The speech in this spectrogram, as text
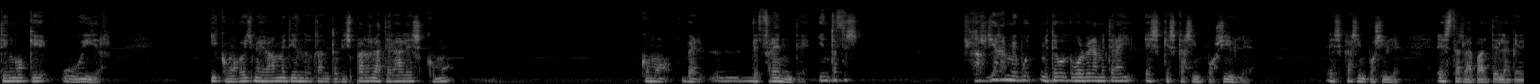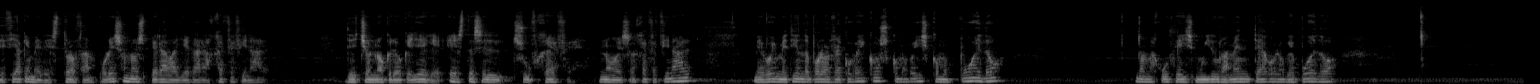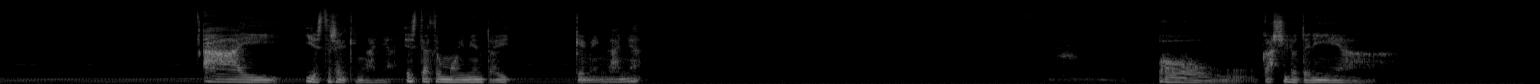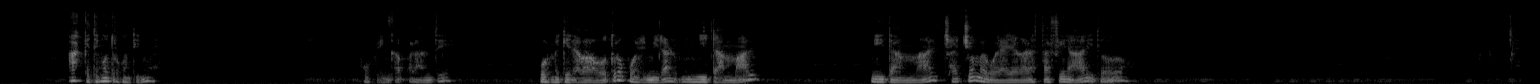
Tengo que huir. Y como veis me van metiendo tanto disparos laterales como como de frente. Y entonces, fijaros, y ahora me, me, tengo que volver a meter ahí. Es que es casi imposible. Es casi imposible. Esta es la parte en la que decía que me destrozan. Por eso no esperaba llegar al jefe final. De hecho, no creo que llegue. Este es el subjefe, no es el jefe final. Me voy metiendo por los recovecos, como veis, como puedo. No me juzguéis muy duramente, hago lo que puedo. Ay, y este es el que engaña. Este hace un movimiento ahí que me engaña. Oh, casi lo tenía. Ah, que tengo otro continúe. Pues venga, para adelante. Pues me quedaba otro, pues mira, ni tan mal. Ni tan mal, chacho, me voy a llegar hasta el final y todo.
